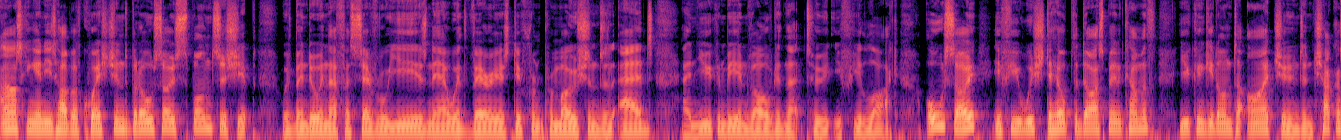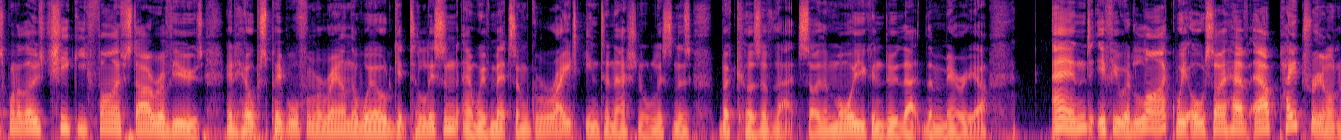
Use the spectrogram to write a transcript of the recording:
asking any type of questions, but also sponsorship. We've been doing that for several years now with various different promotions and ads, and you can be involved in that too if you like. Also, if you wish to help the Dice Man Cometh, you can get onto iTunes and chuck us one of those cheeky five star reviews. It helps people from around the world get to listen, and we've met some great international listeners because of that. So the more you can do that, the merrier. And if you would like, we also have our Patreon.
